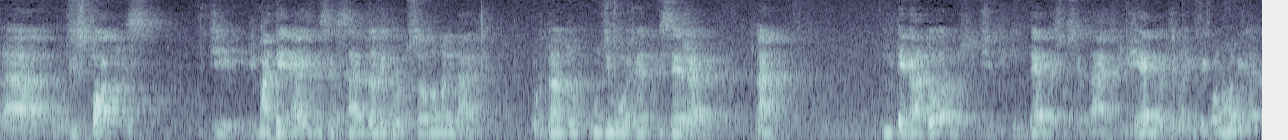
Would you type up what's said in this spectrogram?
uh, os estoques de, de, materiais necessários à reprodução da humanidade. Portanto, um desenvolvimento que seja né, integrador, no sentido de que integre a sociedade, que gere a dinâmica econômica,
